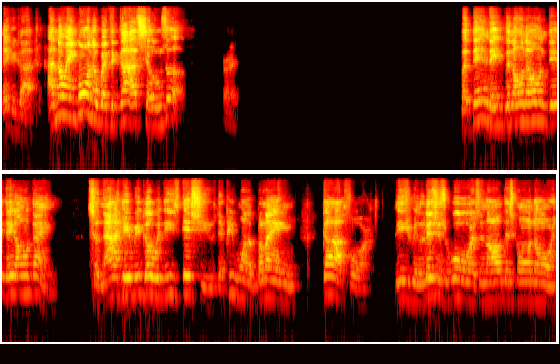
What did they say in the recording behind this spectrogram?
thank you, God. I know I ain't going nowhere until God shows up. Right. But then they went on their own, did their own thing. So now here we go with these issues that people want to blame God for. These religious wars and all this going on,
